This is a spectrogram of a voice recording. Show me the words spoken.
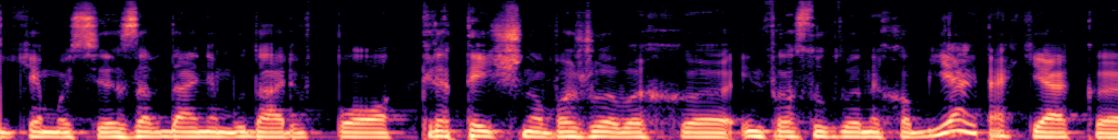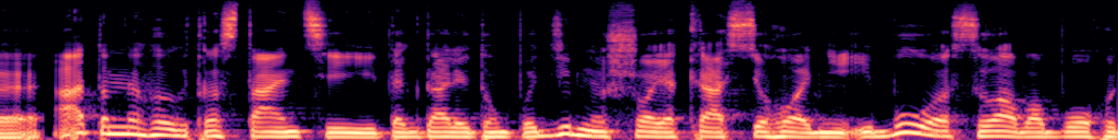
якимось завданням ударів по критично важливих е, інфраструктурних об'єктах, як атомних електростанцій і так далі, тому подібне, що якраз сьогодні і було. Слава Богу,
